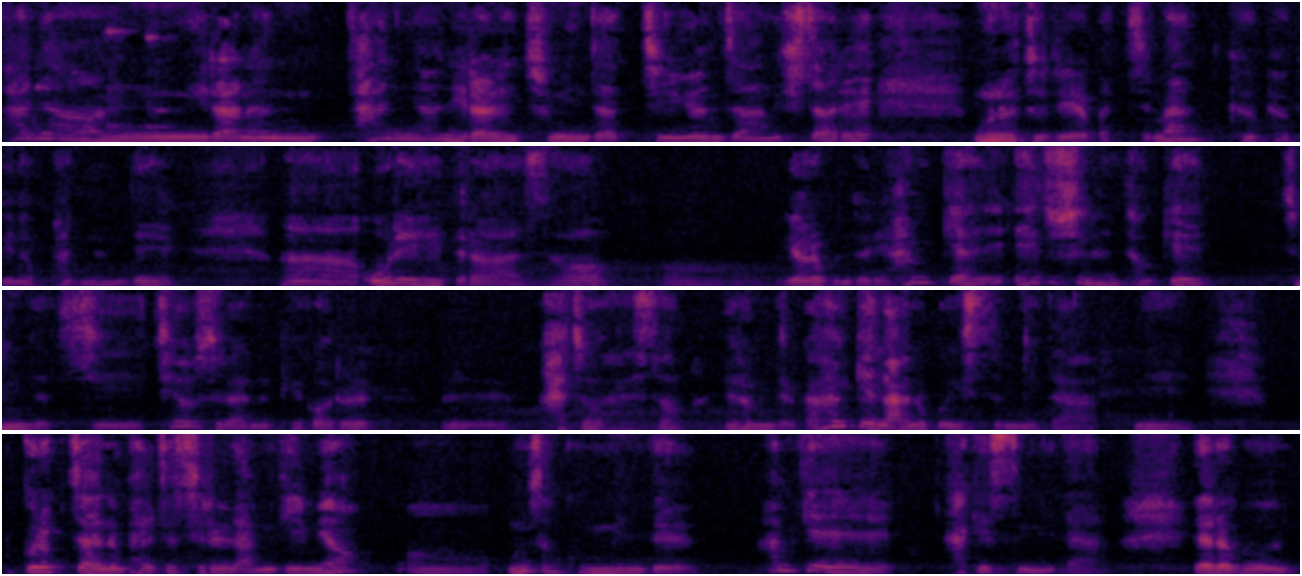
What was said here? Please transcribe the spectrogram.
4년이라는 4년이라는 주민자치위원장 시절에 문을 두드려봤지만 그 벽이 높았는데 아, 올해 들어와서 어, 여러분들이 함께 해주시는 덕에 주민자치 최우수라는 쾌거를 을 가져와서 여러분들과 함께 나누고 있습니다. 네, 부끄럽지 않은 발자취를 남기며 어, 음성 국민들 함께 가겠습니다. 여러분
